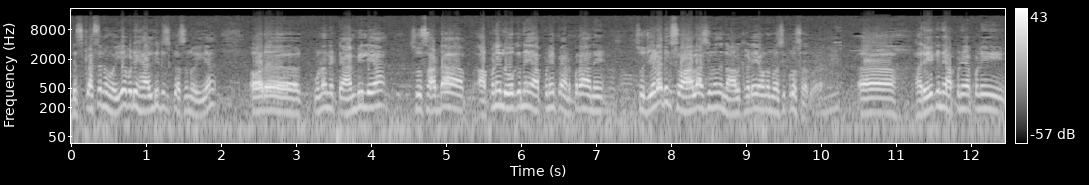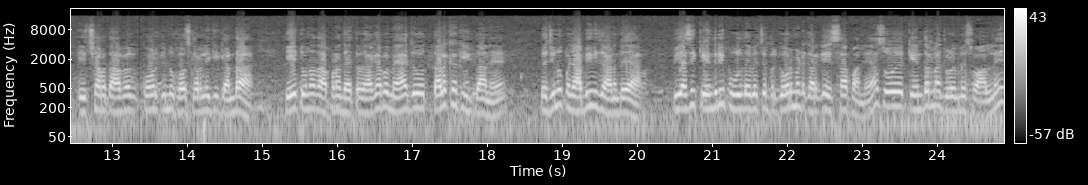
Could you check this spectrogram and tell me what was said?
ਡਿਸਕਸ਼ਨ ਹੋਈ ਹੈ ਬੜੀ ਹੈਲਦੀ ਡਿਸਕਸ਼ਨ ਹੋਈ ਹੈ ਔਰ ਉਹਨਾਂ ਨੇ ਟਾਈਮ ਵੀ ਲਿਆ। ਸੋ ਸਾਡਾ ਆਪਣੇ ਲੋਕ ਨੇ ਆਪਣੇ ਭੈਣ ਭਰਾ ਨੇ ਸੋ ਜਿਹੜਾ ਵੀ ਸਵਾਲ ਆ ਅਸੀਂ ਉਹਨਾਂ ਦੇ ਨਾਲ ਖੜੇ ਆ ਉਹਨਾਂ ਨੂੰ ਅਸੀਂ ਭਰੋਸਾ ਦਵਾਇਆ ਹਰੇਕ ਨੇ ਆਪਣੇ ਆਪਣੀ ਇੱਛਾ ਮੁਤਾਬਕ ਕੌਣ ਕਿਹਨੂੰ ਖੁਸ਼ ਕਰਨ ਲਈ ਕੀ ਕਹਿੰਦਾ ਇਹ ਤਾਂ ਉਹਨਾਂ ਦਾ ਆਪਣਾ ਦਾਇਿਤਵ ਹੈਗਾ ਪਰ ਮੈਂ ਜੋ ਤਲਖ ਹਕੀਕਤਾਂ ਨੇ ਤੇ ਜਿਹਨੂੰ ਪੰਜਾਬੀ ਵੀ ਜਾਣਦੇ ਆ ਵੀ ਅਸੀਂ ਕੇਂਦਰੀ ਪੂਲ ਦੇ ਵਿੱਚ ਪ੍ਰੋਕਿਉਰਮੈਂਟ ਕਰਕੇ ਹਿੱਸਾ ਪਾਉਂਦੇ ਆ ਸੋ ਇਹ ਕੇਂਦਰ ਨਾਲ ਜੁੜੇ ਹੋਏ ਸਵਾਲ ਨੇ।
